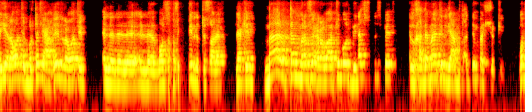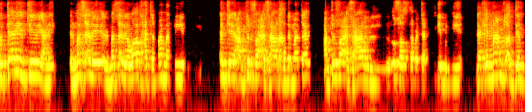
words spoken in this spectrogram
هي رواتب مرتفعة غير رواتب الموظفين الاتصالات. لكن ما تم رفع رواتبهم بنفس نسبة الخدمات اللي عم تقدمها الشركة. وبالتالي أنت يعني المسألة المسألة واضحة تماما 100% أنت عم ترفع أسعار خدماتك عم ترفع أسعار القصص تبعتك 100% لكن ما عم تقدم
